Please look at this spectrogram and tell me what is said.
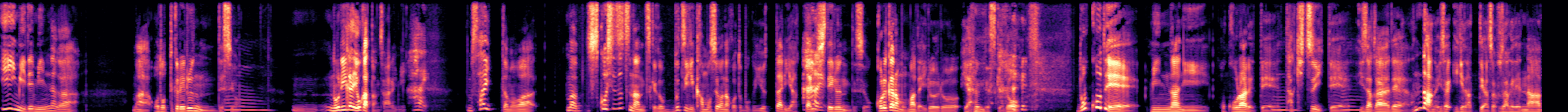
いい意味でみんながまあ踊ってくれるんですよ。ノリが良かったんですある意味。はい、でも埼玉はまあ少しずつなんですけど物議醸すようなこと僕言ったりやったりしてるんですよ、はい、これからもまだいろいろやるんですけど、はい、どこでみんなに怒られて焚きついて、うん、居酒屋で「なんだあの池田ってやつはふざけてんな」っ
